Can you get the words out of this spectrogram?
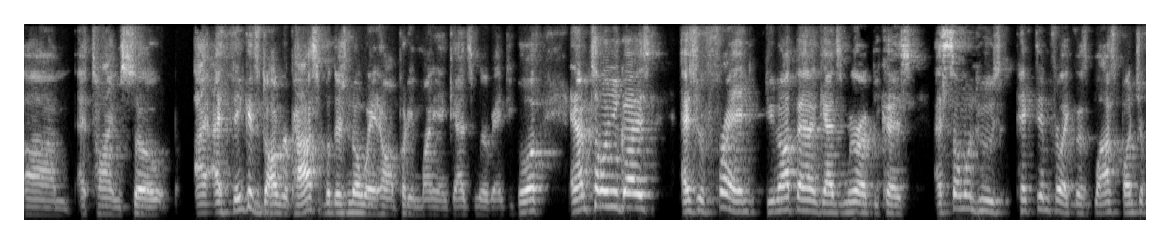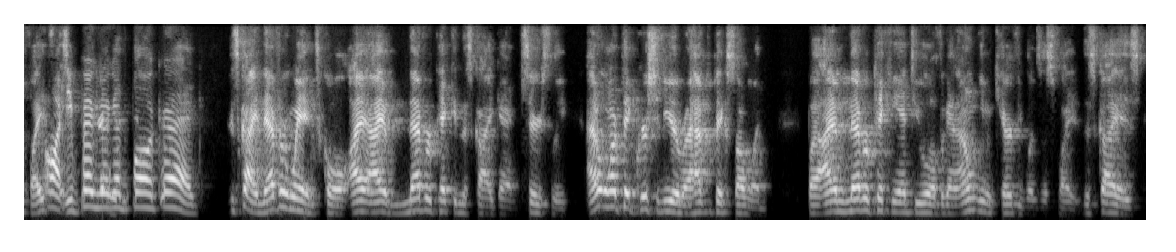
um, at times. So I, I, think it's dog or pass, but there's no way in hell I'm putting money on Gadzhimurad Antigulov. And I'm telling you guys, as your friend, do not bet on Gadzhimurad because as someone who's picked him for like this last bunch of fights. Oh, you picked him against Paul Craig. This guy never wins, Cole. I, I am never picking this guy again. Seriously. I don't want to pick Christian either, but I have to pick someone. But I am never picking Antigulov again. I don't even care if he wins this fight. This guy is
